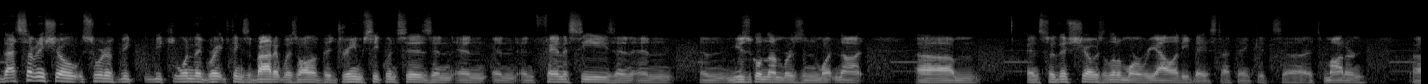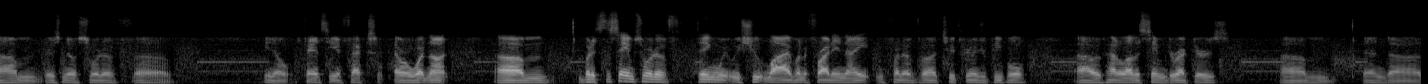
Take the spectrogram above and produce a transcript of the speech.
that 70 show sort of be, be, one of the great things about it was all of the dream sequences and, and, and, and fantasies and, and, and musical numbers and whatnot. Um, and so this show is a little more reality based, I think. It's, uh, it's modern. Um, there's no sort of, uh, you know, fancy effects or whatnot. Um, but it's the same sort of thing. We, we shoot live on a Friday night in front of uh, two, three hundred people. Uh, we've had a lot of the same directors, um, and uh,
